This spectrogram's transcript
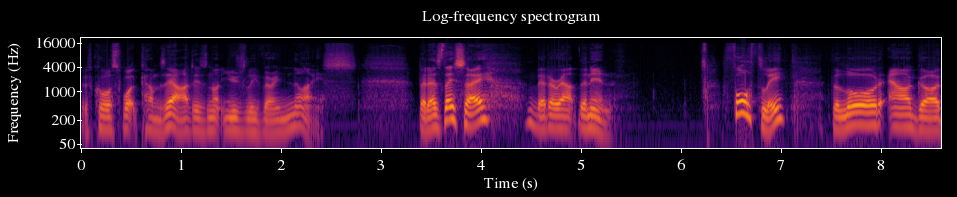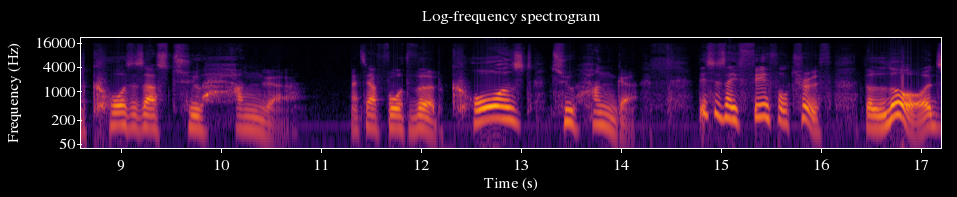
Of course, what comes out is not usually very nice. But as they say, better out than in. Fourthly, the Lord our God causes us to hunger. That's our fourth verb, caused to hunger. This is a fearful truth. The Lord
